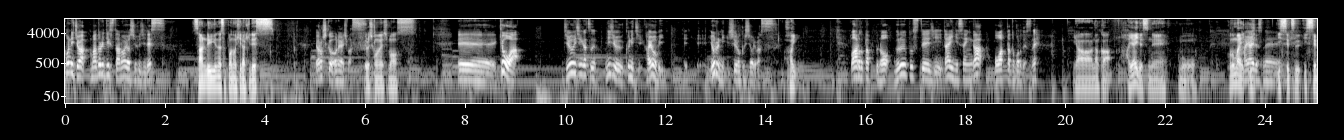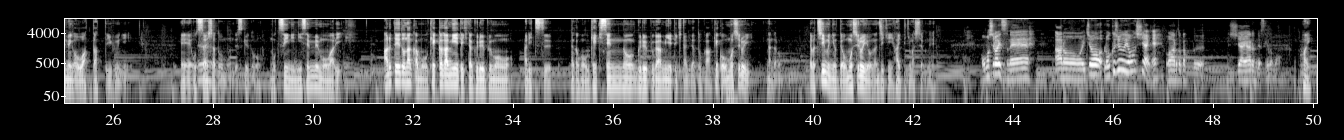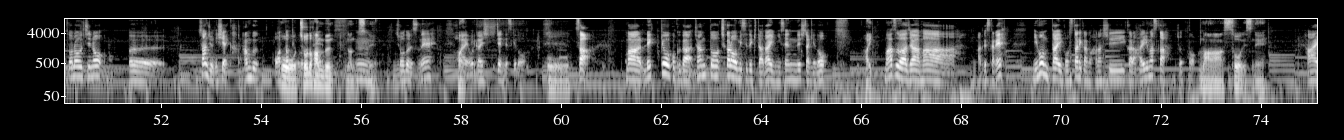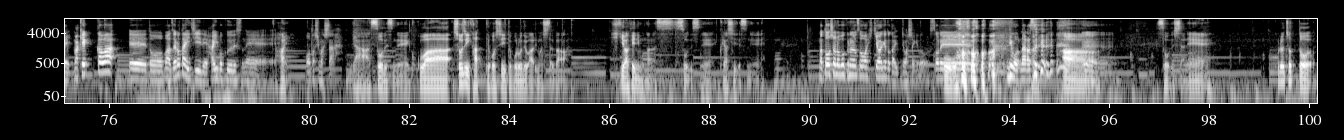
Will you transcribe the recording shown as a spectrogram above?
こんにちは。マドリディスタの吉藤です。三流ユナサポの開きです。よろしくお願いします。よろしくお願いしますえー今日は11月29日火曜日えー夜に収録しております。はい。ワールドカップのグループステージ第2戦が終わったところですね。いやーなんか早いですね。もうこの前早いですね。一節一戦目が終わったっていう風に、えーお伝えしたと思うんですけど、もうついに2戦目も終わり。ある程度なんかもう結果が見えてきたグループもありつつなんかこう激戦のグループが見えてきたりだとか結構面白いなんだろう。やっぱチームによって面白いような時期に入ってきましたよね。面白いですね。あのー一応64試合ねワールドカップ試合あるんですけども。はい。そのうちのうー32試合か。半分終わったっちょうど半分なんですね、うん。ちょうどですね。はい。はい、折り返し地点ですけど。さあまあ列強国がちゃんと力を見せてきた第2戦でしたけどはい。まずはじゃあまああれですかね。日本対コスタリカの話から入りますか。ちょっと。まあそうですね。はい。まあ結果はえっ、とまあ0対1で敗北ですね。はい。落としました。いやーそうですね。ここは正直勝ってほしいところではありましたが引き分けにもならずそうですね。悔しいですねまあ当初の僕の予想は引き分けとか言ってましたけどそれおにもならず。ああ、うん。そうでしたね。これをちょっと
